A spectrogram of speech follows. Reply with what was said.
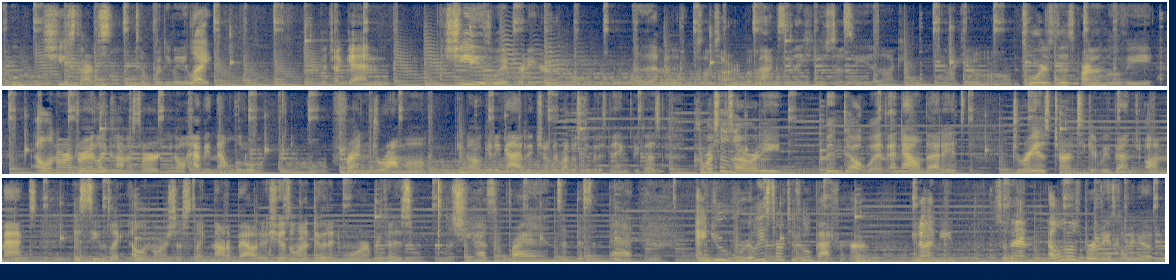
who she starts to really, really like. Which, again, she is way prettier than Max. I'm sorry, but Max, like, he's just, he is not cute. Not cute at all towards this part of the movie, Eleanor and Dre like kind of start, you know, having that little friend drama, you know, getting mad at each other about the stupidest things because Carissa's already been dealt with, and now that it's Drea's turn to get revenge on Max, it seems like Eleanor's just like not about it. She doesn't want to do it anymore because she has friends and this and that, and you really start to feel bad for her. You know what I mean? So then Eleanor's birthday is coming up.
